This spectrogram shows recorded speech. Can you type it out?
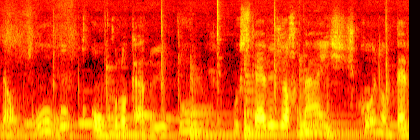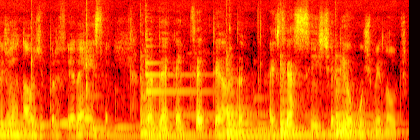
dar um Google ou colocar no YouTube os telejornais. Escolha um telejornal de preferência da década de 70. Aí você assiste ali alguns minutos.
